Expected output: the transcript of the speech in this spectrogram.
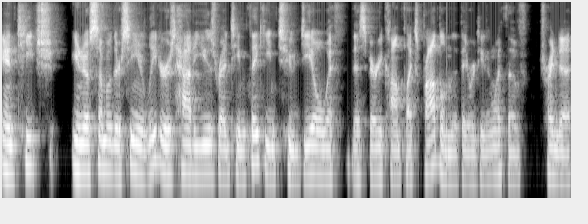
and teach you know some of their senior leaders how to use red team thinking to deal with this very complex problem that they were dealing with of trying to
